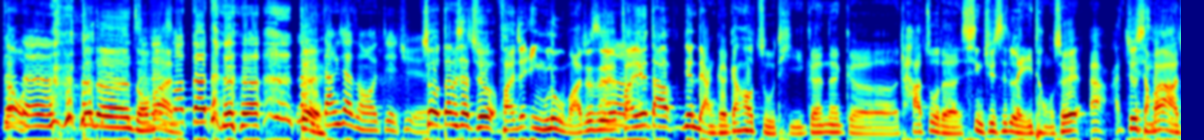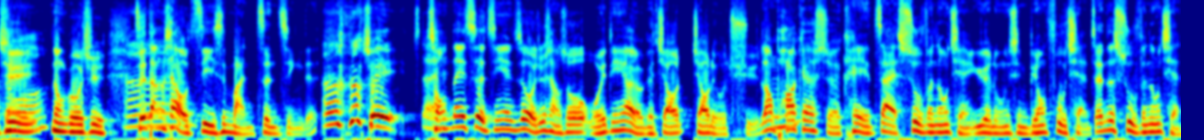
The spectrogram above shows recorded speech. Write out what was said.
那我噔噔 怎么办？说噔噔，那你当下怎么解决？所以我当下就反正就硬录嘛，就是反正因为大因为两个刚好主题跟那个他做的兴趣是雷同，所以啊就想办法去弄过去。所以当下我自己是蛮震惊的。所以从那次的经验之后，我就想说，我一定要有一个交交流区，让 Podcaster 可以在十五分钟前预约录音室，你不用付钱，在这十五分钟前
